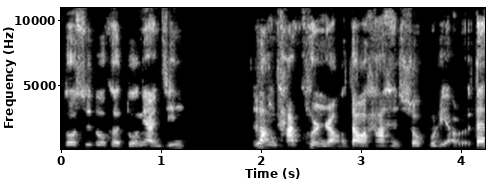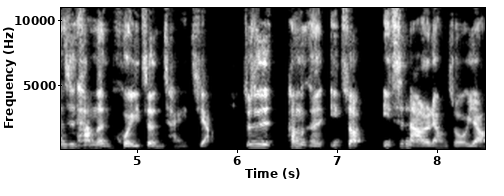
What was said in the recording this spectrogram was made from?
多吃多渴多尿，已经让他困扰到他很受不了了。但是他们回诊才讲，就是他们可能一周一次拿了两周药，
